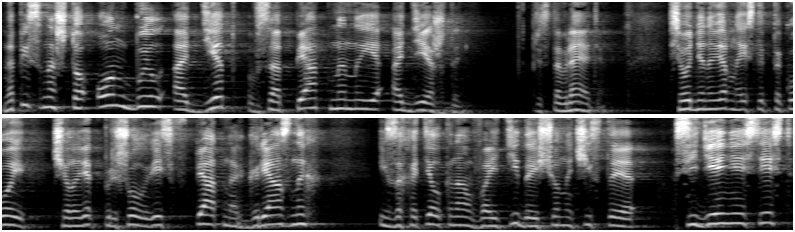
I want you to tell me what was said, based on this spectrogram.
Написано, что он был одет в запятнанные одежды. Представляете? Сегодня, наверное, если бы такой человек пришел весь в пятнах грязных и захотел к нам войти, да еще на чистое сиденье сесть,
